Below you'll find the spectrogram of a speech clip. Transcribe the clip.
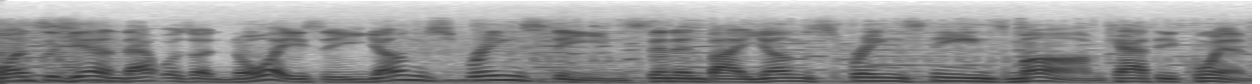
Once again, that was a noisy Young Springsteen sent in by Young Springsteen's mom, Kathy Quinn.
